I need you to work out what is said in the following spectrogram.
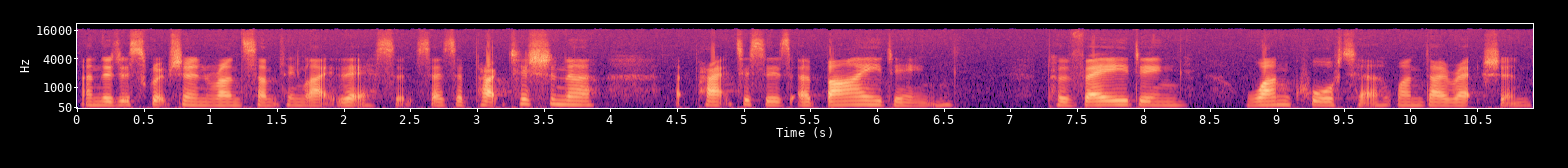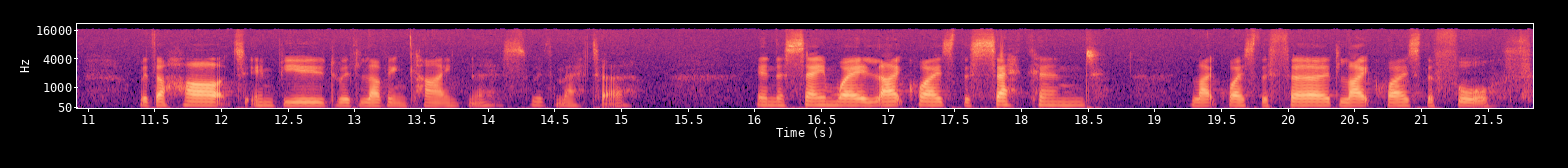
And the description runs something like this it says, A practitioner uh, practices abiding, pervading one quarter, one direction, with a heart imbued with loving kindness, with metta. In the same way, likewise, the second likewise the third, likewise the fourth.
